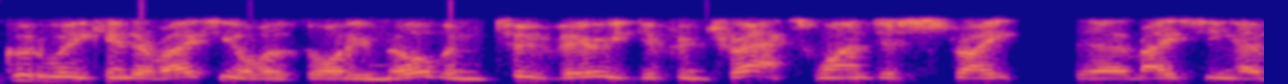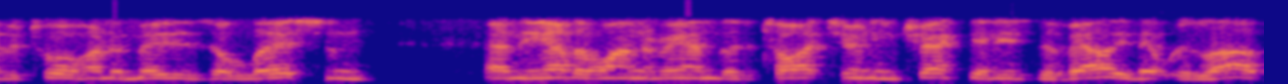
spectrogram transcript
good weekend of racing. I would have thought in Melbourne, two very different tracks. One just straight uh, racing over 1,200 metres or less, and and the other one around the tight turning track that is the Valley that we love.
